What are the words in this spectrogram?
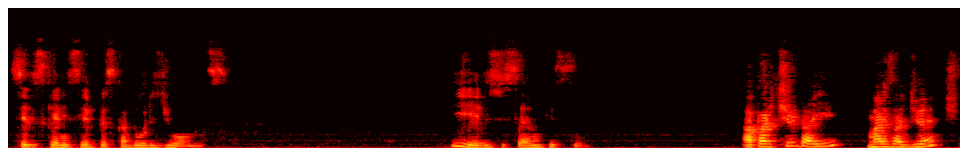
se eles querem ser pescadores de homens. E eles disseram que sim. A partir daí, mais adiante,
